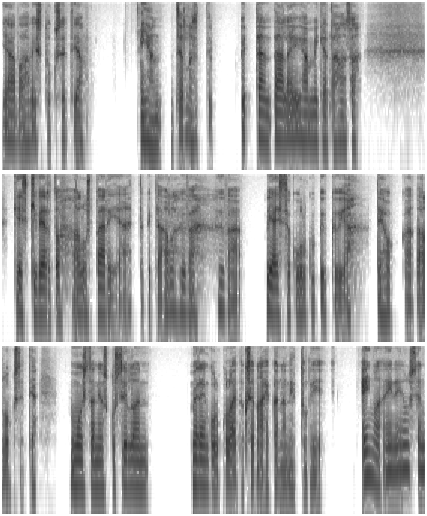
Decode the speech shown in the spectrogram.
jäävahvistukset ja ihan sellaiset, pitää, täällä ei ihan mikä tahansa keskiverto alus pärjää, että pitää olla hyvä, hyvä jäissä kulkukyky ja tehokkaat alukset. Ja muistan joskus silloin merenkulkulaitoksen aikana, niin tuli Englanti, ei ollut sen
